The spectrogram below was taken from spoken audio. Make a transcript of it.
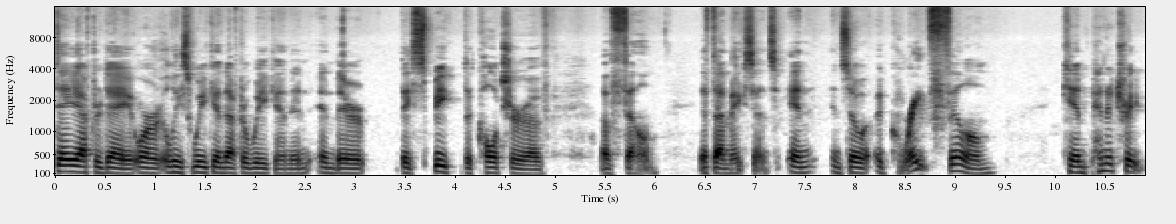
day after day, or at least weekend after weekend, and and they're they speak the culture of of film, if that makes sense. And and so a great film can penetrate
